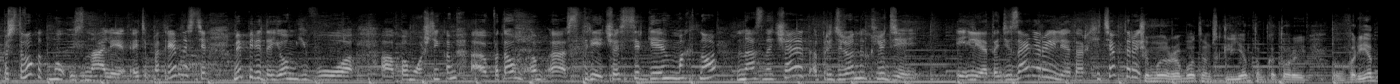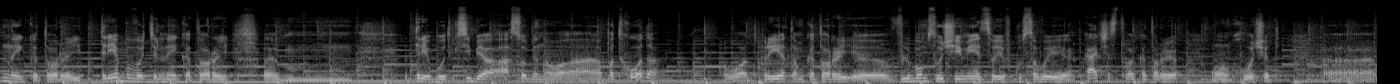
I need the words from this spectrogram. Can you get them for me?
После того, как мы узнали эти потребности, мы передаем его а, помощникам. А, потом ам, а, встреча с Сергеем Махно назначает определенных людей. Или это дизайнеры, или это архитекторы. Причем мы работаем с клиентом, который вредный, который требовательный, который эм, требует к себе особенного э, подхода. Вот, при этом который э, в любом случае имеет свои вкусовые качества, которые он хочет э,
